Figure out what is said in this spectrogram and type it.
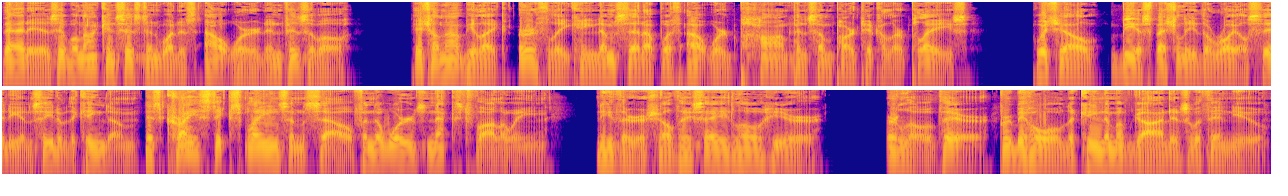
That is, it will not consist in what is outward and visible. It shall not be like earthly kingdoms set up with outward pomp in some particular place, which shall be especially the royal city and seat of the kingdom, as Christ explains himself in the words next following, Neither shall they say, Lo here, or Lo there, for behold, the kingdom of God is within you.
